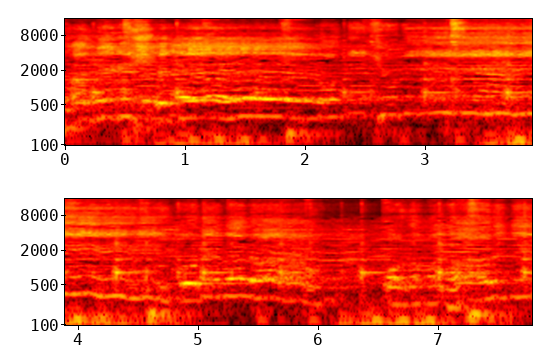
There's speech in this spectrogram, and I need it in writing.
ধার্মিক সেজে পরম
